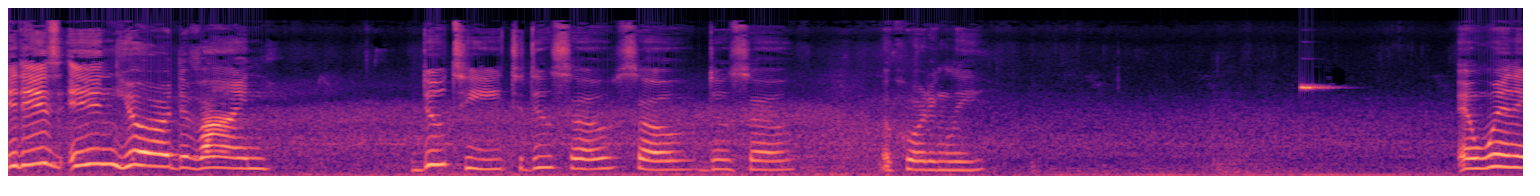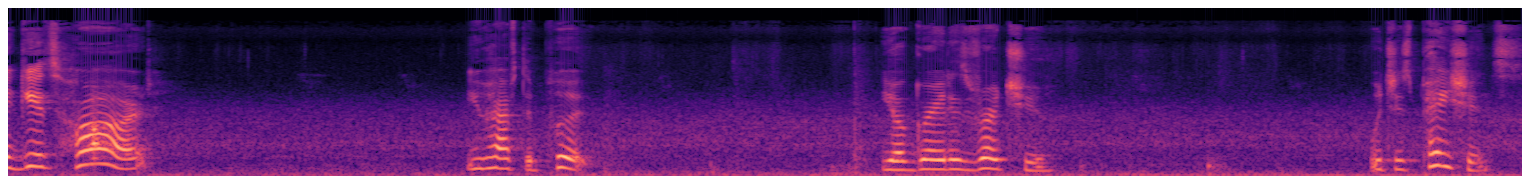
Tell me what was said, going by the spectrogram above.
It is in your divine duty to do so, so do so accordingly. And when it gets hard, you have to put your greatest virtue, which is patience,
